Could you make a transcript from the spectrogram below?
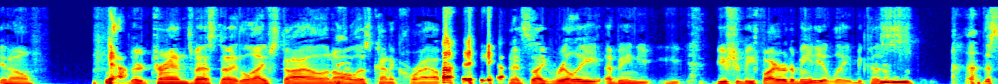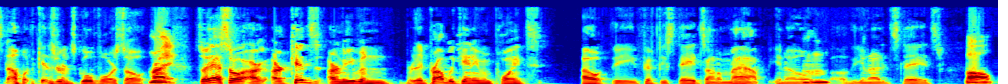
you know Yeah. their transvestite lifestyle and all this kind of crap. yeah. And it's like, really? I mean, you, you, you should be fired immediately because Mhm. that's not what kids are in school for. So, Right. so yeah, so our, our kids aren't even, they probably can't even point out the 50 states on a map, you know, Mhm. of the United States Well,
